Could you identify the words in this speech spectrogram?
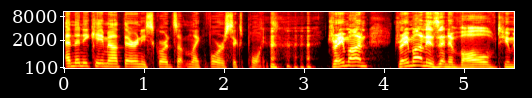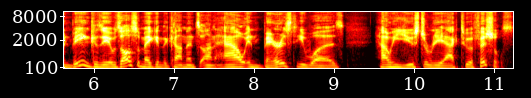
And then he came out there and he scored something like four or six points. Draymond Draymond is an evolved human being because he was also making the comments on how embarrassed he was, how he used to react to officials.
